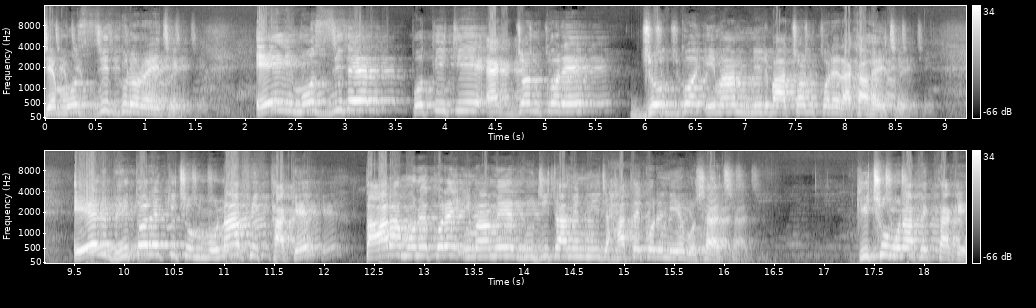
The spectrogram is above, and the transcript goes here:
যে মসজিদগুলো রয়েছে, এই মসজিদের প্রতিটি একজন করে যোগ্য ইমাম নির্বাচন করে রাখা হয়েছে। এর ভিতরে কিছু মুনাফিক থাকে, তারা মনে করে ইমামের রুজিটা আমি নিজ হাতে করে নিয়ে বসে আছি। কিছু মুনাফিক থাকে,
